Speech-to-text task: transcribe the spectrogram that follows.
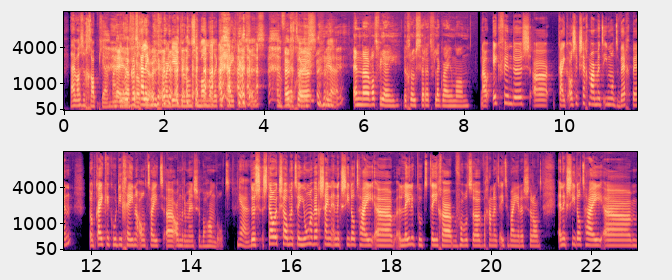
Hij was een grapje, maar Nee, die ja, wordt waarschijnlijk grapje. niet gewaardeerd door onze mannelijke kijkers dus- en Echt, eh. volgers. ja. En eh, wat vind jij de grootste red flag bij een man? Nou, ik vind dus, eh, kijk, als ik zeg maar met iemand weg ben, dan kijk ik hoe diegene altijd eh, andere mensen behandelt. Ja. Dus stel ik zou met een jongen weg zijn en ik zie dat hij eh, lelijk doet tegen bijvoorbeeld, we gaan uit eten bij een restaurant. En ik zie dat hij ehm,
